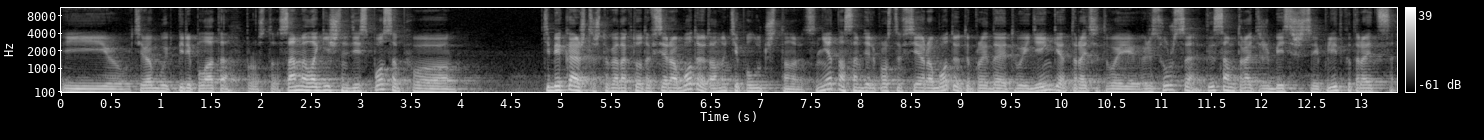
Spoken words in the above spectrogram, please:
и у тебя будет переплата просто. Самый логичный здесь способ э, тебе кажется, что когда кто-то все работают, оно типа лучше становится. Нет, на самом деле просто все работают и проедают твои деньги, тратят твои ресурсы, ты сам тратишь, бесишься, и плитка тратится.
